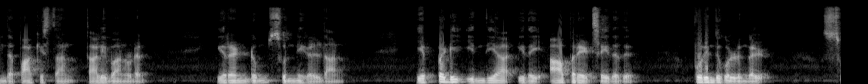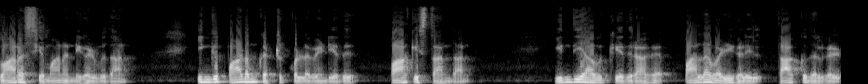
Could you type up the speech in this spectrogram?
இந்த பாகிஸ்தான் தாலிபானுடன். இரண்டும் சுன்னிகள்தான். எப்படி இந்தியா இதை ஆபரேட் செய்தது? புரிந்து கொள்ளுங்கள். சுவாரஸ்யமான நிகழ்வுதான். இங்கு பாடம் கற்றுக்கொள்ள வேண்டியது பாகிஸ்தான் தான் இந்தியாவுக்கு எதிராக பல வழிகளில் தாக்குதல்கள்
